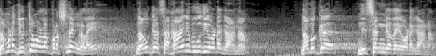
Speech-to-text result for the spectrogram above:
നമ്മുടെ ചുറ്റുമുള്ള പ്രശ്നങ്ങളെ നമുക്ക് സഹാനുഭൂതിയോടെ കാണാം നമുക്ക് നിസ്സംഗതയോടെ കാണാം.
